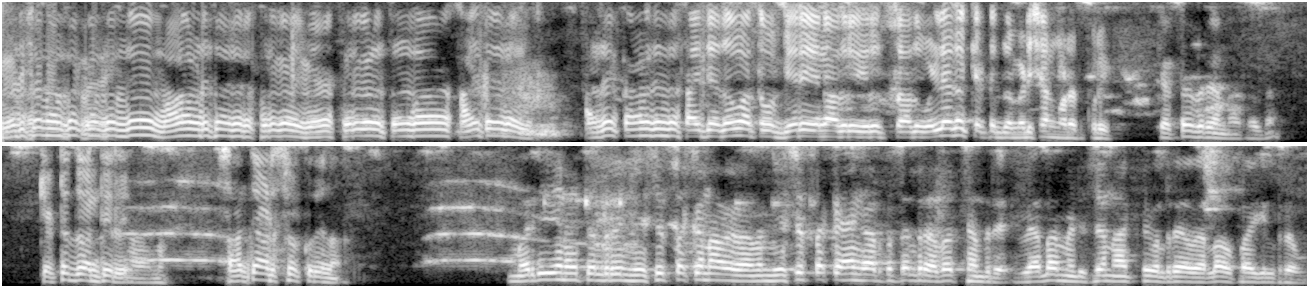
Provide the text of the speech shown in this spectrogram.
ಮೆಡಿಸಿನ್ ಅಂತಕ್ಕಂಥದ್ದು ಬಹಳ ಹೊಡಿತಾ ಇದ್ದಾರೆ ಕುರಿಗಳಿಗೆ ಕುರಿಗಳು ತುಂಬಾ ಸಾಯ್ತಾ ಇದಾವೆ ಅದೇ ಕಾರಣದಿಂದ ಸಾಯ್ತಾ ಇದಾವೆ ಅಥವಾ ಬೇರೆ ಏನಾದ್ರು ಇರುತ್ತಾ? ಅದು ಒಳ್ಳೇದ ಕೆಟ್ಟದ್ದು? ಮೆಡಿಸಿನ್ ಮಾಡೋದು ಕುರಿ. ಕೆಟ್ಟದ್ರಿ ಅನ್ನೋದು. ಅದು ಕೆಟ್ಟದ್ದು ಅಂತೀರಿ? ಸಾಧ್ಯ ಆಡಿಸ್ಬೇಕು ಕುರಿನ. ಮರಿ ಏನೈತಲ್ರಿ? ಮೇಸಿದ ತಕ್ಕ ನಾವು ಮೇಸಿದ ತಕ್ಕ ಹೆಂಗ್ ಆಡ್ತೈತಲ್ರಿ? ಅದ ಚಂದ್ರಿ. ಇವೆಲ್ಲ ಮೆಡಿಸಿನ್ ಹಾಕ್ತಿವಲ್ರಿ? ಅವೆಲ್ಲ ಉಪಯೋಗ ಇಲ್ರಿ ಅವು.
